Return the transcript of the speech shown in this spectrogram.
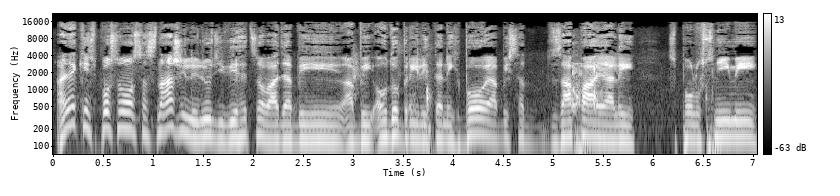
a nejakým spôsobom sa snažili ľudí vyhecovať, aby, aby odobrili ten ich boj, aby sa zapájali spolu s nimi,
